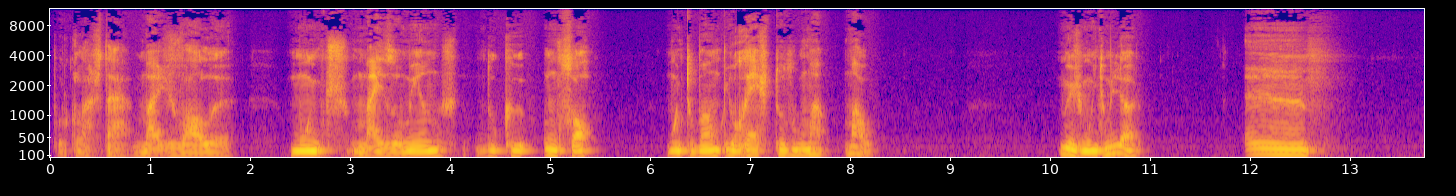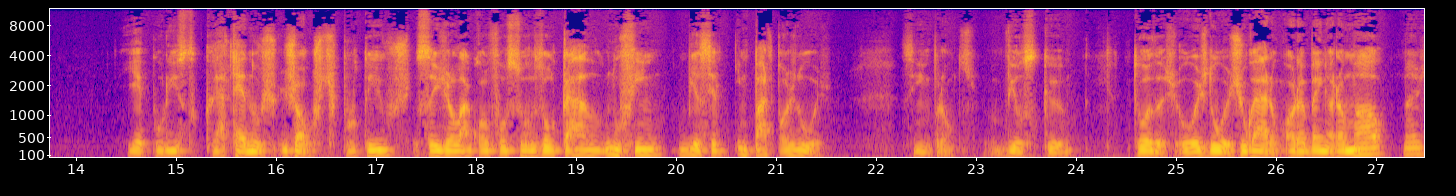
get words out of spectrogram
Porque lá está, mais vale muitos mais ou menos do que um só muito bom e o resto tudo ma mau. Mas muito melhor. Uh, e é por isso que até nos jogos desportivos, seja lá qual fosse o resultado, no fim devia ser empate para as duas. Sim, pronto. Viu-se que todas ou as duas jogaram ora bem, ora mal, mas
